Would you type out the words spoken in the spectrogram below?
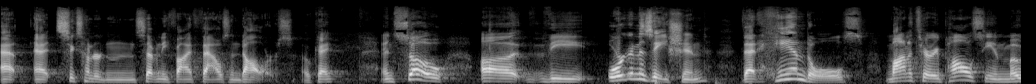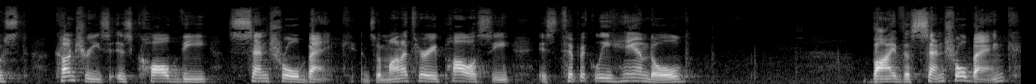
at, at $675,000, okay? And so uh, the organization that handles monetary policy in most countries is called the central bank. And so monetary policy is typically handled by the central bank.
